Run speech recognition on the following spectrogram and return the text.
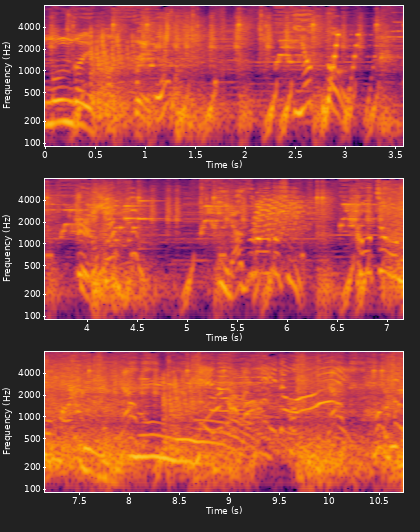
問題発生よっと手裏剣稲妻落とし胡蝶の舞世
